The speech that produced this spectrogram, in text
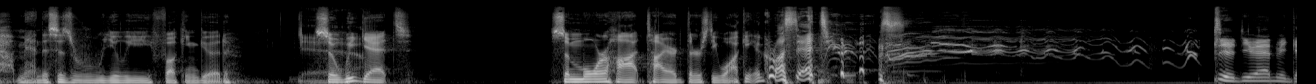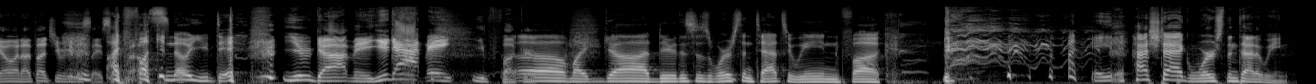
man this is really fucking good Yeah. So we get some more hot, tired, thirsty walking across dunes. Dude, you had me going. I thought you were gonna say I something else. fucking know you did. You got me. You got me. You fucker. Oh my god, dude, this is worse than Tatooine. Fuck. I hate it. Hashtag worse than Tatooine.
